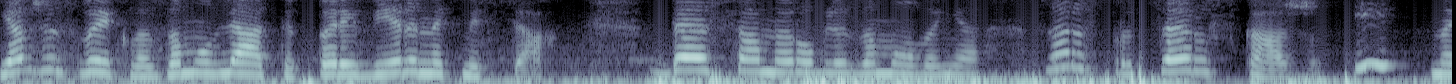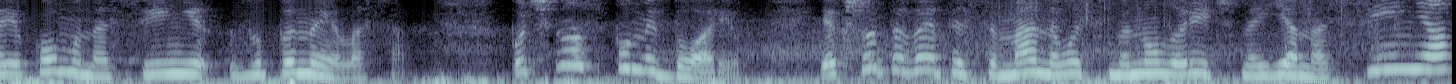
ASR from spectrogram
Я вже звикла замовляти в перевірених місцях. Де саме роблю замовлення? Зараз про це розкажу і на якому насінні зупинилася. Почну з помідорів. Якщо дивитися, в мене ось минулорічне є насіння.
